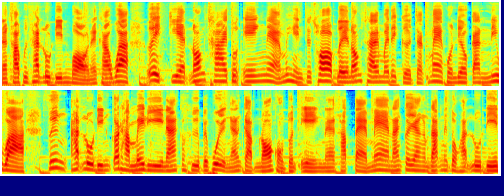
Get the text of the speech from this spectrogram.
นะครับคือฮัตลูดินบอกนะครับว่าเอ้ยเกียดน้องชายตนเองเนี่ยไม่เห็นจะชอบเลยน้องชายไม่ได้เกิดจากแม่คนเดียวกันนี่ว่า ซึ่งฮัตลูดินก็ทำไม่ดีนะก็คือไปพูดอย่างนั้นกับน้องของตนเองนะครับแต่แม่นั้นก็ยังรักในตัวฮัตลูดิน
